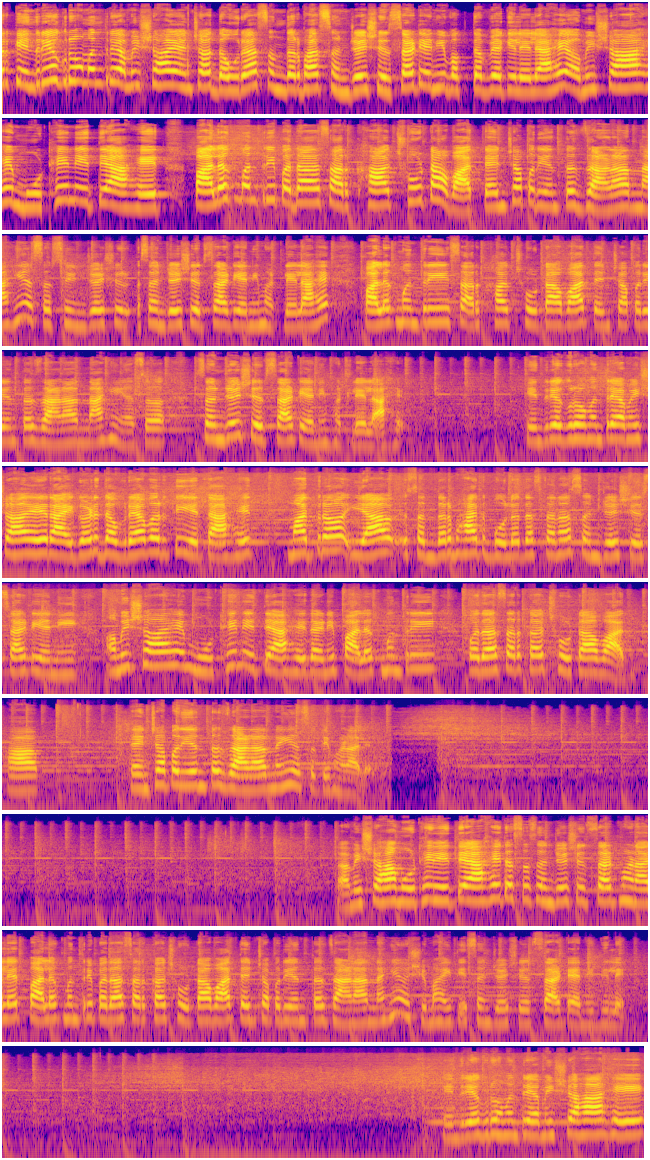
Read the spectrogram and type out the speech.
तर केंद्रीय गृहमंत्री अमित शहा यांच्या दौऱ्यासंदर्भात संजय शिरसाट यांनी वक्तव्य केलेले आहे. अमित शहा हे मोठे नेते आहेत. पालकमंत्री पदासारखा छोटा वाद त्यांच्यापर्यंत जाणार नाही असं संजय शिर संजय शिरसाट यांनी म्हटलेलं आहे. पालकमंत्री सारखा छोटा वाद त्यांच्यापर्यंत जाणार नाही असं संजय शिरसाट यांनी म्हटलेलं आहे. केंद्रीय गृहमंत्री अमित शहा हे रायगड दौऱ्यावरती येत आहेत. मात्र या संदर्भात बोलत असताना संजय शिरसाट यांनी अमित शहा हे मोठे नेते आहेत आणि पालकमंत्री पदासारखा छोटा वाद हा त्यांच्यापर्यंत जाणार नाही असं ते म्हणाले. अमित शहा मोठे नेते आहेत असं संजय शिरसाट म्हणाले पालकमंत्री पदासारखा छोटा वाद त्यांच्यापर्यंत जाणार नाही अशी माहिती संजय शिरसाट यांनी दिली. केंद्रीय गृहमंत्री अमित शहा हे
